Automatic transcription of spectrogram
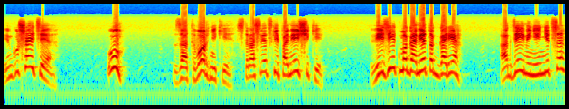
Ингушетия! У! Затворники, старосветские помещики! Визит Магомета к горе! А где именинница?»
